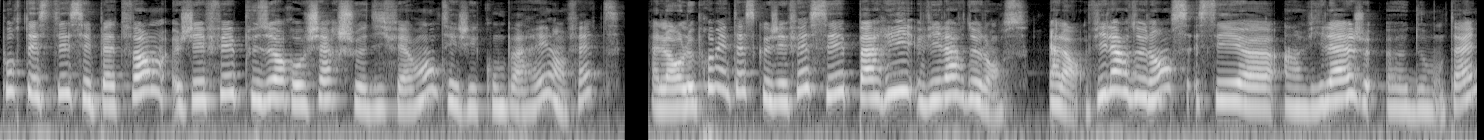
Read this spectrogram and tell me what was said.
Pour tester ces plateformes, j'ai fait plusieurs recherches différentes et j'ai comparé en fait. Alors le premier test que j'ai fait c'est Paris-Villard-de-Lans. Alors Villard-de-Lans c'est euh, un village euh, de montagne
